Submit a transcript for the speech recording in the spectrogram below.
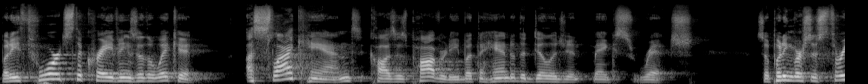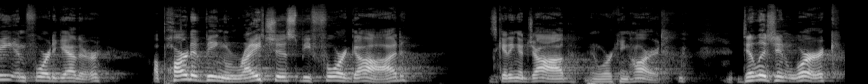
but he thwarts the cravings of the wicked. A slack hand causes poverty, but the hand of the diligent makes rich. So putting verses 3 and 4 together, a part of being righteous before God is getting a job and working hard. Diligent work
